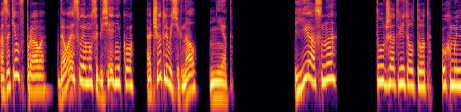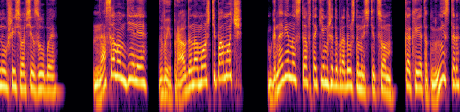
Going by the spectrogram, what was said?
а затем вправо, давая своему собеседнику отчетливый сигнал «нет». «Ясно», — тут же ответил тот, ухмыльнувшись во все зубы. На самом деле, вы правда нам можете помочь? Мгновенно став таким же добродушным льстецом, как и этот министр,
